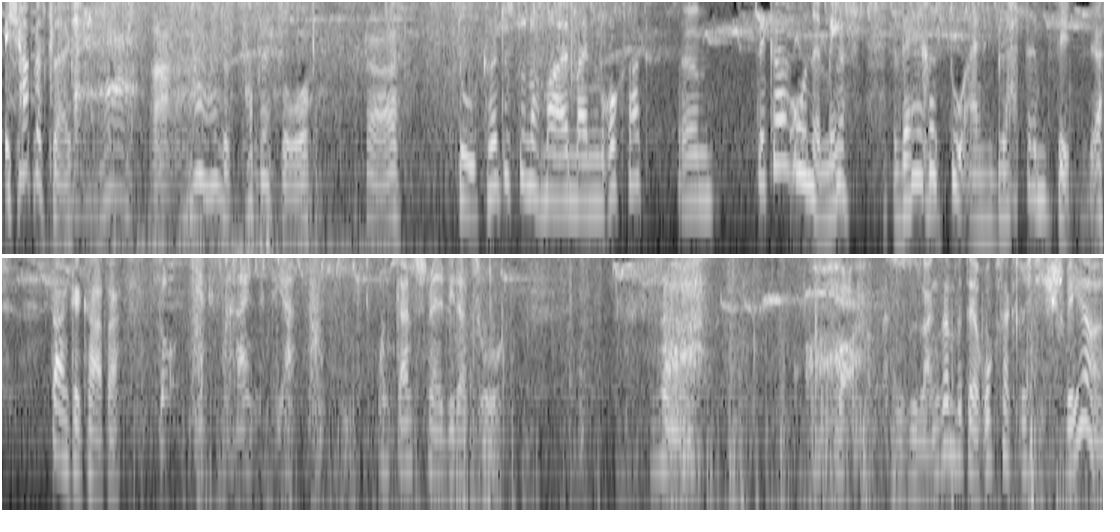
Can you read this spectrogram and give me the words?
Ich hab es gleich. Ah, das zappelt so. Ja. Du, könntest du noch mal meinen Rucksack, ähm, dicker? Ohne mich wärest du ein Blatt im Wind. Ja, danke, Kater. So, jetzt rein mit dir. Und ganz schnell wieder zu. So. Oh, also so langsam wird der Rucksack richtig schwer.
